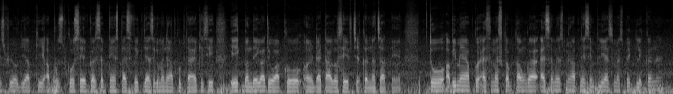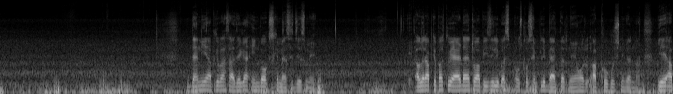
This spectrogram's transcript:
ہسٹری ہوگی، آپ کی، آپ اس کو سیو کر سکتے ہیں اسپیسیفک جیسے کہ میں نے آپ کو بتایا، کسی ایک بندے کا جو آپ کو ڈیٹا اگر سیو چیک کرنا چاہتے ہیں۔ تو ابھی میں آپ کو ایس ایم ایس کا بتاؤں گا۔ ایس ایم ایس میں آپ نے سمپلی ایس ایم ایس پہ کلک کرنا ہے۔ دین یہ آپ کے پاس آ جائے گا ان باکس کے میسیجز میں۔ اگر آپ کے پاس کوئی ایڈ ہے تو آپ ایزیلی بس اس کو سمپلی بیک کر دیں اور آپ کو کچھ نہیں کرنا۔ یہ آپ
